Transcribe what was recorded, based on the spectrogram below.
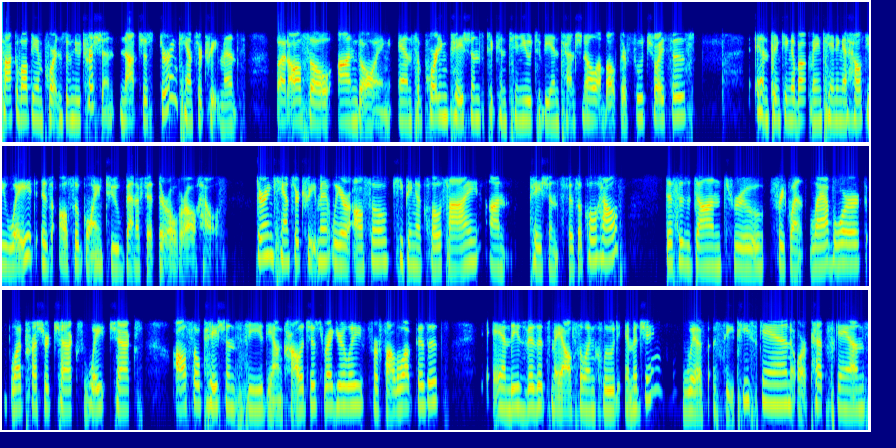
talk about the importance of nutrition, not just during cancer treatments, but also ongoing, and supporting patients to continue to be intentional about their food choices and thinking about maintaining a healthy weight is also going to benefit their overall health. During cancer treatment, we are also keeping a close eye on patient's physical health. This is done through frequent lab work, blood pressure checks, weight checks. Also, patients see the oncologist regularly for follow up visits, and these visits may also include imaging with a CT scan or PET scans,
